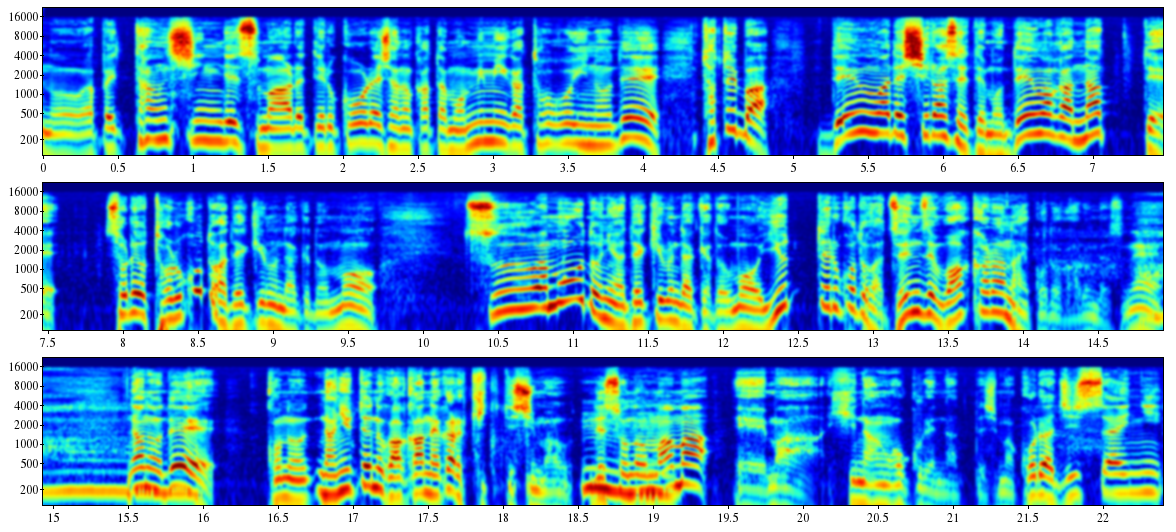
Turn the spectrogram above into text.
のやっぱり単身で住まわれている高齢者の方も耳が遠いので例えば電話で知らせても電話が鳴ってそれを取ることはできるんだけども通話モードにはできるんだけども言ってることが全然わからないことがあるんですね。なのでこの何言ってんのか分かんないから切ってしまうでそのまま、えーまあ避難遅れになってしまうこれは実際に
